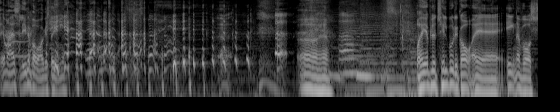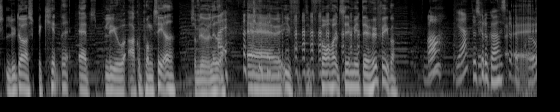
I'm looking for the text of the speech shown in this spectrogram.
det er mig og Selina på rockestenene. Åh, ja. Prøv at høre, jeg blev tilbudt i går af en af vores lytteres bekendte at blive akupunkteret, som det vel hedder, af, i, f- i forhold til mit uh, høfeber. Åh, ja. Det skal du gøre. Det skal du prøve.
